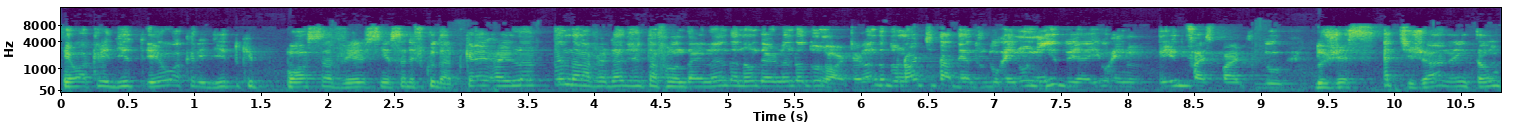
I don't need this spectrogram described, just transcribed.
Eu acredito, eu acredito que possa haver sim essa dificuldade. Porque a Irlanda, na verdade, a gente está falando da Irlanda, não da Irlanda do Norte. A Irlanda do Norte está dentro do Reino Unido, e aí o Reino Unido faz parte do, do G7 já, né? Então,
